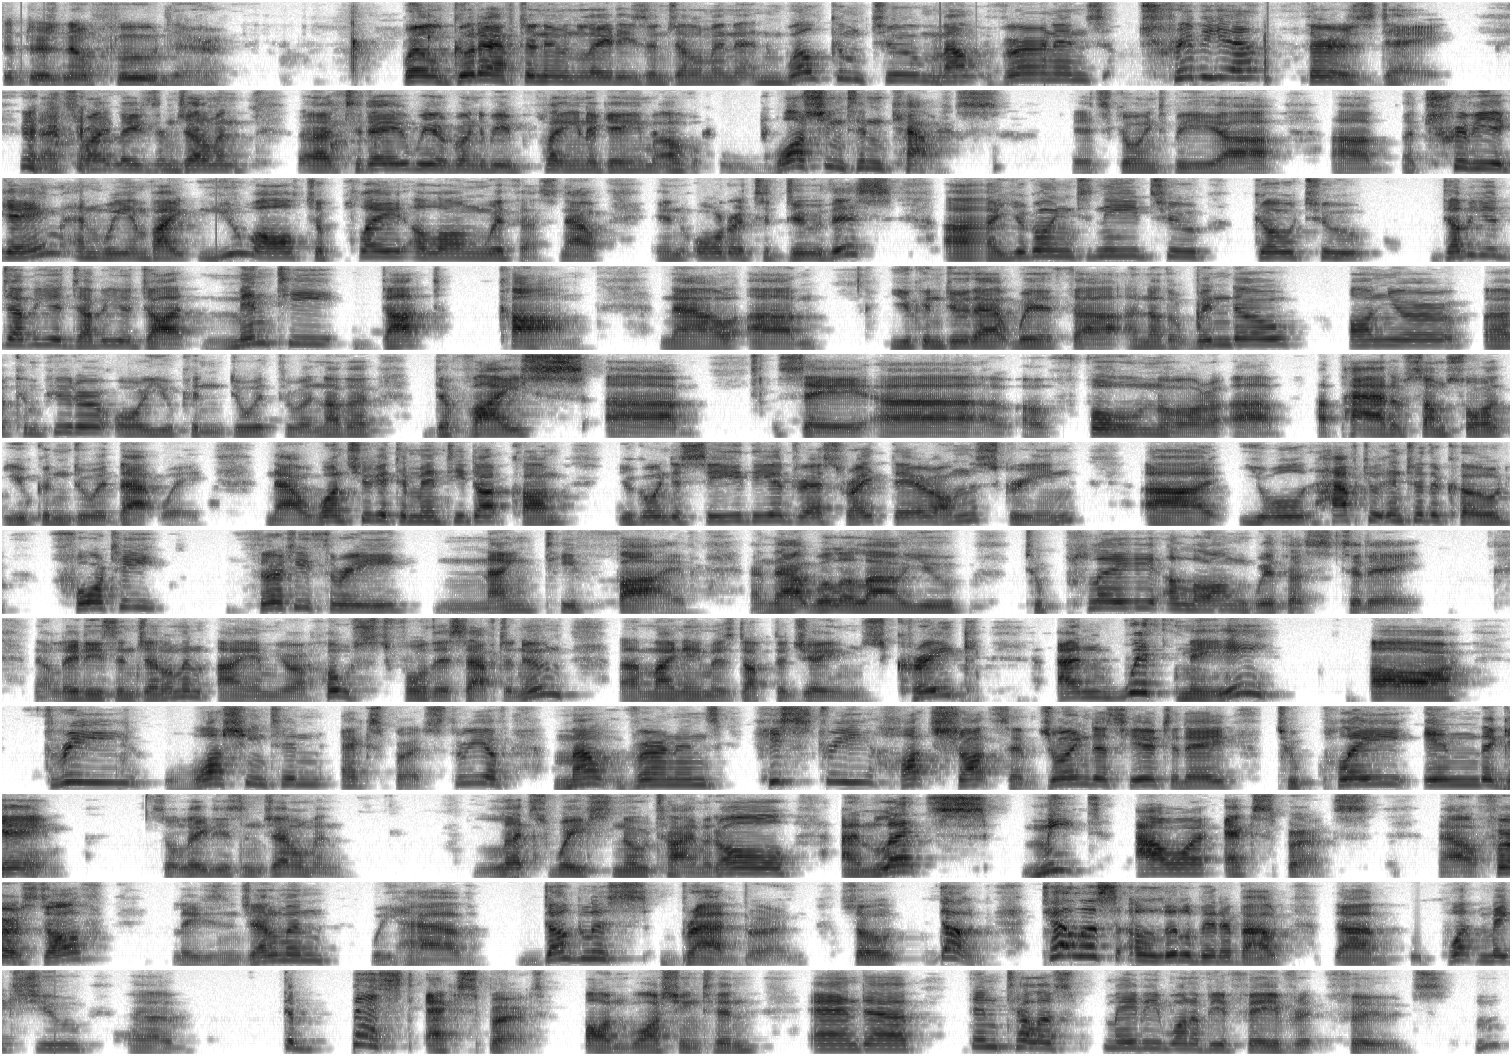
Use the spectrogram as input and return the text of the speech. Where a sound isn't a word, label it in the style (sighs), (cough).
Except there's no food there. Well, good afternoon, ladies and gentlemen, and welcome to Mount Vernon's Trivia Thursday. That's right, (laughs) ladies and gentlemen. Uh, today we are going to be playing a game of Washington Counts. It's going to be uh, uh, a trivia game, and we invite you all to play along with us. Now, in order to do this, uh, you're going to need to go to www.menti.com. Now, um, you can do that with uh, another window on your uh, computer, or you can do it through another device, uh, say uh, a phone or a pad of some sort. You can do it that way. Now, once you get to menti.com, you're going to see the address right there on the screen. Uh, you will have to enter the code 403395, and that will allow you to play along with us today. Now, ladies and gentlemen, I am your host for this afternoon. Uh, my name is Dr. James Craig, and with me are three Washington experts. Three of Mount Vernon's history hotshots have joined us here today to play in the game. So, ladies and gentlemen, let's waste no time at all and let's meet our experts. Now, first off, ladies and gentlemen, we have Douglas Bradburn. So, Doug, tell us a little bit about uh, what makes you uh, the best expert on Washington and uh, then tell us maybe one of your favorite foods. Hmm?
